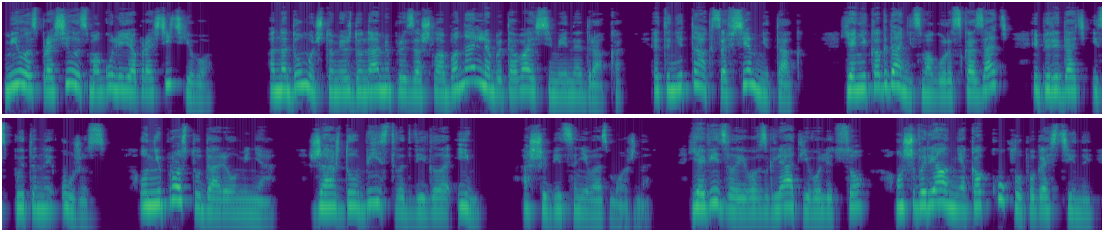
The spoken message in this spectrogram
Мила спросила, смогу ли я простить его. Она думает, что между нами произошла банальная бытовая семейная драка. Это не так, совсем не так. Я никогда не смогу рассказать и передать испытанный ужас. Он не просто ударил меня. Жажда убийства двигала им. Ошибиться невозможно. Я видела его взгляд, его лицо. Он швырял меня, как куклу по гостиной,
